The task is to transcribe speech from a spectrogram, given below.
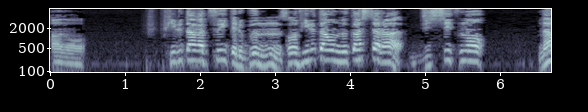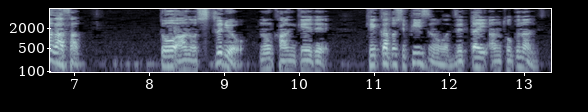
あの、フィルターがついてる分、そのフィルターを抜かしたら、実質の長さと、あの、質量の関係で、結果としてピースの方が絶対、あの、得なんです。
